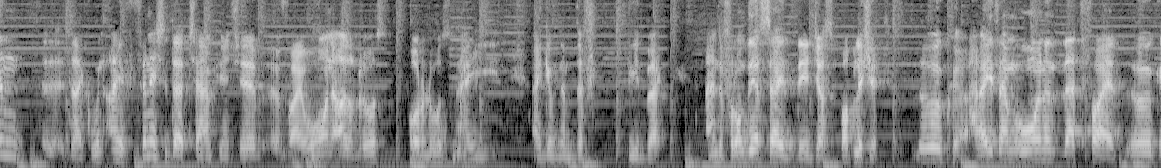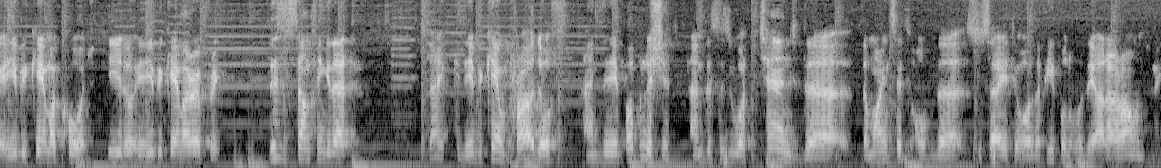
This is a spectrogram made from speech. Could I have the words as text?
And uh, like when I finish that championship, if I won or lose or lose, I I give them the feedback, and from their side they just publish it. Look, Haitham won that fight. Look, he became a coach. He he became a referee. This is something that like they became proud of and they publish it and this is what changed the, the mindset of the society or the people who they are around me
